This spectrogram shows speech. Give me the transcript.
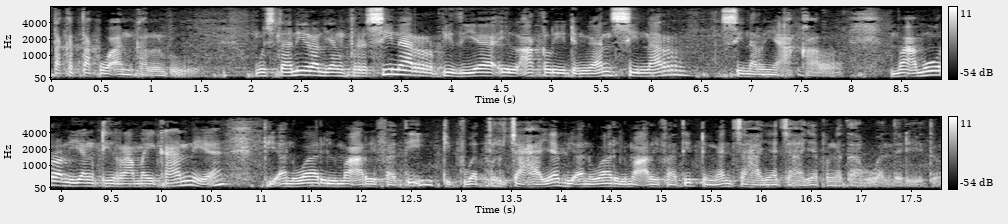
tak ketakwaan kalbu. Mustaniran yang bersinar il akli dengan sinar sinarnya akal. Ma'muran yang diramaikan ya bi anwaril ma'rifati dibuat bercahaya bi anwaril ma'rifati dengan cahaya-cahaya pengetahuan tadi itu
